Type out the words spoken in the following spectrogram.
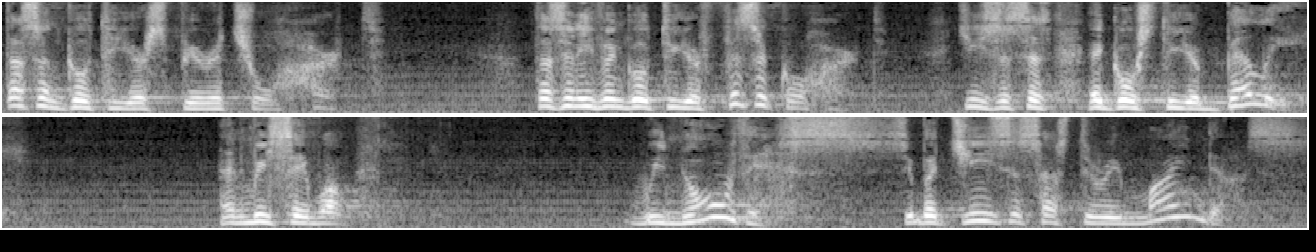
doesn't go to your spiritual heart, doesn't even go to your physical heart. Jesus says it goes to your belly. And we say, well, we know this. See, but Jesus has to remind us.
